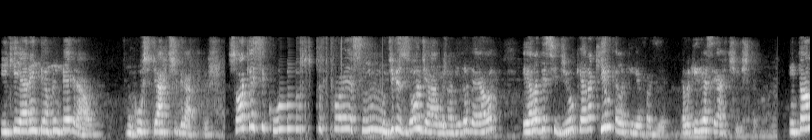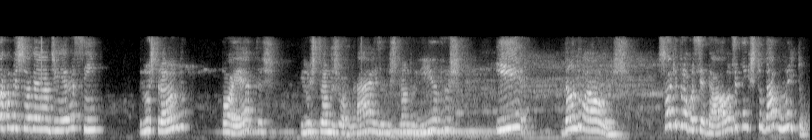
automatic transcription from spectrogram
e que era em tempo integral um curso de artes gráficas. Só que esse curso foi assim um divisor de águas na vida dela. E ela decidiu que era aquilo que ela queria fazer. Ela queria ser artista. Então ela começou a ganhar dinheiro assim, ilustrando poetas, ilustrando jornais, ilustrando livros e dando aulas. Só que para você dar aula, você tem que estudar muito.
